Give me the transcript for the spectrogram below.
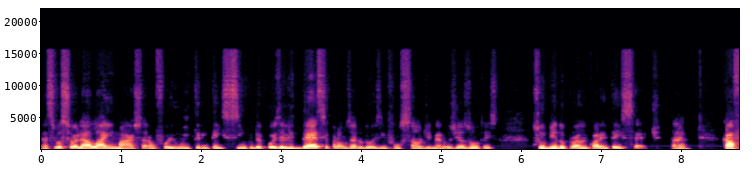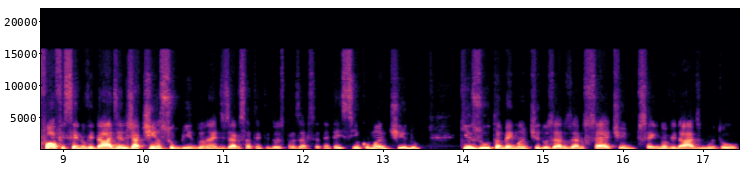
Né, se você olhar lá em março, eram, foi 1,35, depois ele desce para 1,02 em função de menos dias úteis, subindo para 1,47. Tá? CAFOF sem novidades, ele já tinha subido né, de 0,72 para 0,75, mantido. Kizu também mantido 0,07, sem novidades, muito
